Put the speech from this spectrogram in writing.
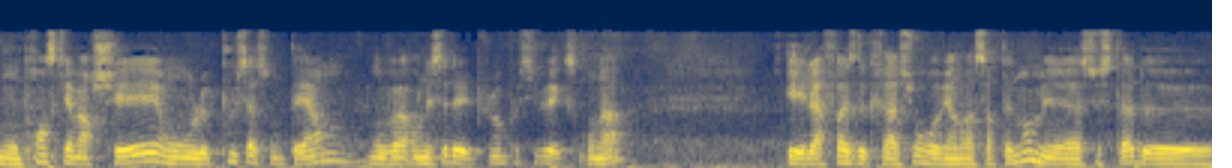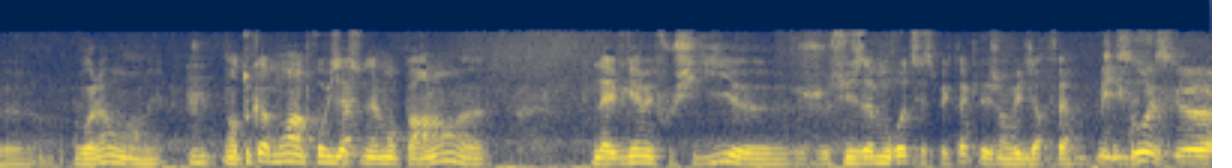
où on prend ce qui a marché, on le pousse à son terme, on, va, on essaie d'aller le plus loin possible avec ce qu'on a. Et la phase de création reviendra certainement, mais à ce stade, euh, voilà où on en est. Mm. En tout cas, moi, improvisationnellement parlant, euh, Live Game et Fushigi, euh, je suis amoureux de ces spectacles et j'ai envie de les refaire. Mais du coup, est-ce que. euh,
